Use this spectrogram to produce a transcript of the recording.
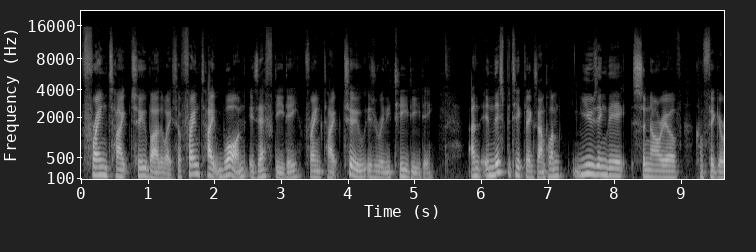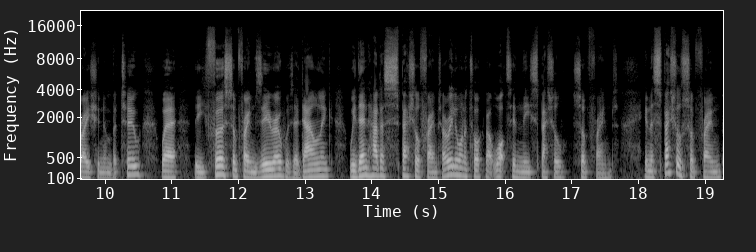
frame type 2, by the way. So frame type 1 is FDD, frame type 2 is really TDD. And in this particular example, I'm using the scenario of configuration number two, where the first subframe zero was a downlink. We then had a special frame. So I really want to talk about what's in these special subframes. In the special subframe,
